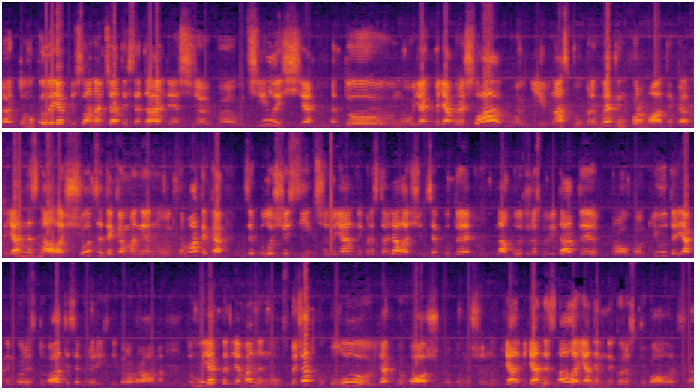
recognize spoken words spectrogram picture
Е, Тому, коли я пішла навчатися далі ж в училище, то ну якби я прийшла і в нас був предмет інформатика. То я не знала, що це таке. В мене ну інформатика це було щось інше. Ну я не представляла, що це буде. Нам будуть розповідати про комп'ютер, як ним користуватися, про різні програми. Тому якби для мене ну спочатку було якби важко, тому що ну я, я не знала, я ним не користувалася.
